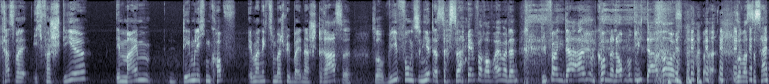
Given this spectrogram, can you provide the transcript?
krass, weil ich verstehe in meinem dämlichen Kopf immer nicht zum Beispiel bei einer Straße. So, wie funktioniert das, dass da einfach auf einmal dann, die fangen da an und kommen dann auch wirklich da raus. Sowas, das hat,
